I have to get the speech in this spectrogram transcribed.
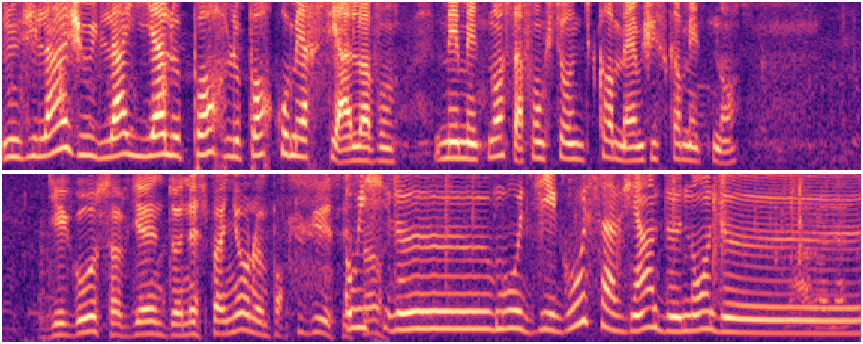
un village où là il y a le port, le port commercial avant. Mais maintenant ça fonctionne quand même jusqu'à maintenant. Diego, ça vient d'un espagnol, un portugais, c'est oui, le mot Diego, ça vient de nom de,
